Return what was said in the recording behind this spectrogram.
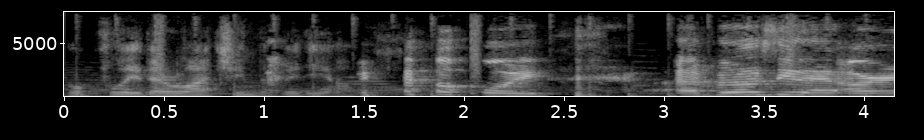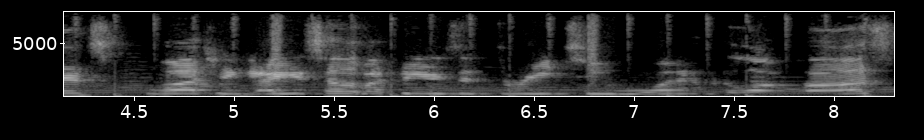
Hopefully, they're watching the video. Hopefully. uh, for those of you that aren't watching, I just held up my fingers in three, two, one with a long pause.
